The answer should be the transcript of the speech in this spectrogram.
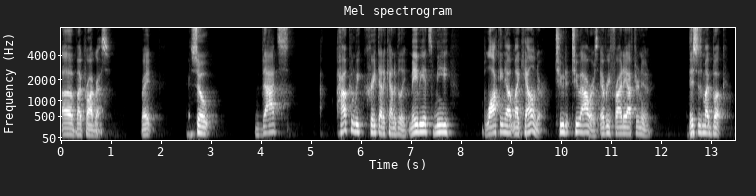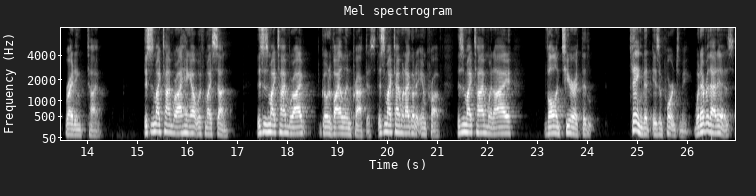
of my progress. Right. So that's how can we create that accountability? Maybe it's me blocking out my calendar two two hours every Friday afternoon. This is my book writing time. This is my time where I hang out with my son. This is my time where I go to violin practice. This is my time when I go to improv. This is my time when I volunteer at the thing that is important to me. Whatever that is,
